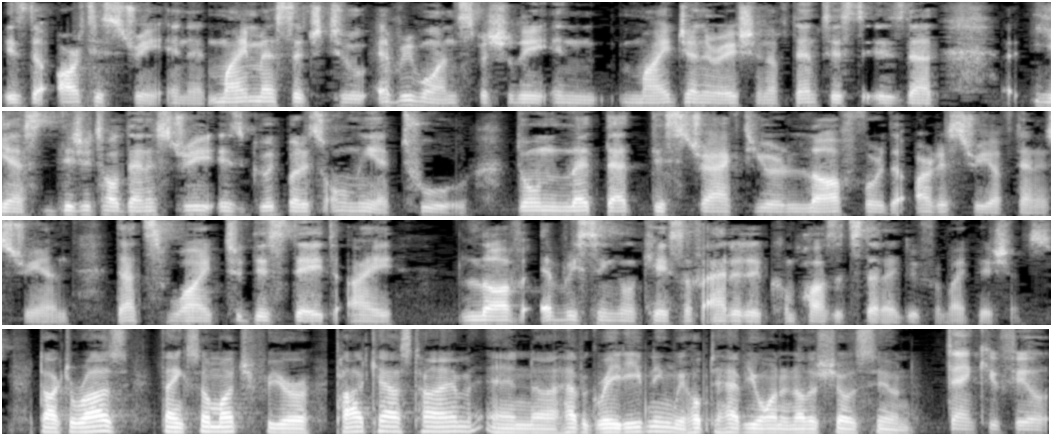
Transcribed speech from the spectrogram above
is the artistry in it. My message to everyone especially in my generation of dentists is that uh, yes digital dentistry is good but it's only a tool. Don't let that distract your love for the artistry of dentistry. And that's why to this date i love every single case of additive composites that I do for my patients. Dr. Raz, thanks so much for your podcast time and uh, have a great evening. We hope to have you on another show soon. Thank you, Phil.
